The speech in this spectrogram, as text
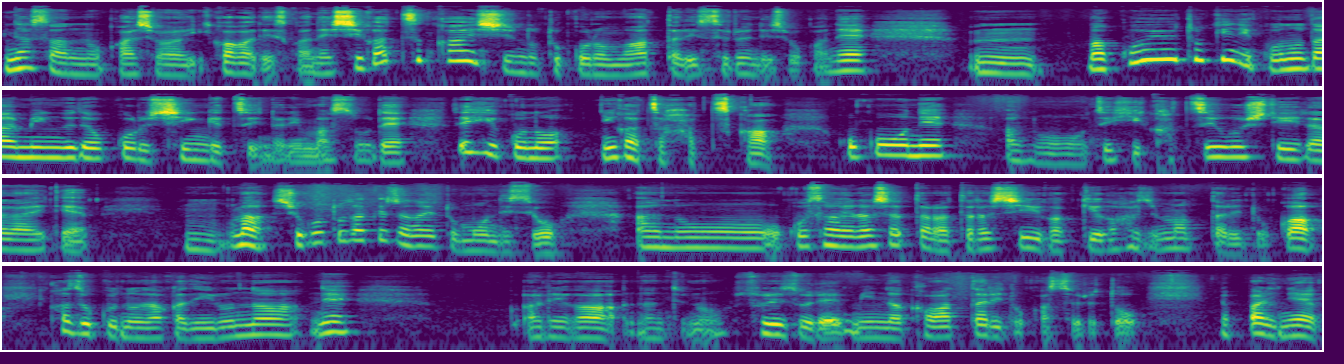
皆さんの会社はいかがですかね？4月開始のところもあったりするんでしょうかね？うん。まあ、こういう時にこのタイミングで起こる新月になりますので、ぜひこの2月20日、ここをね、あの、ぜひ活用していただいて、うん、まあ仕事だけじゃないと思うんですよ。あのお子さんいらっしゃったら新しい楽器が始まったりとか家族の中でいろんなねあれが何ていうの？それぞれみんな変わったりとかするとやっぱりね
